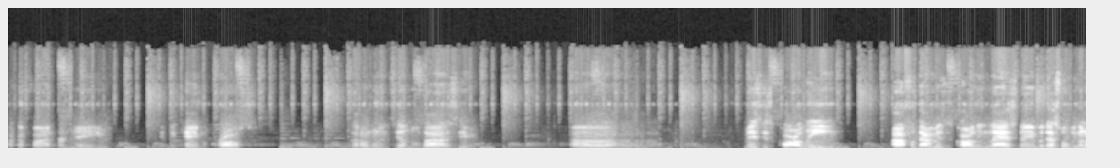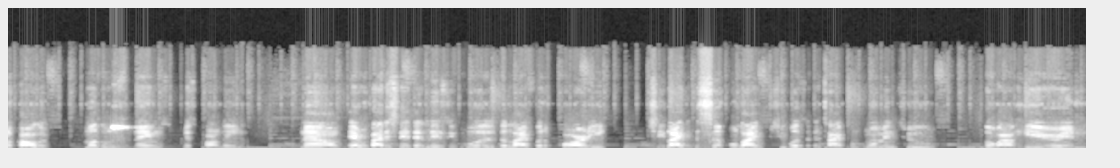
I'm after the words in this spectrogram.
I can find her name. If it came across. I don't want to tell no lies here. Uh, Mrs. Carlene. I forgot Mrs. Carlene's last name, but that's what we're gonna call her. Mother's name is Miss Carlene. Now, everybody said that Lizzie was the life of the party. She liked the simple life. She wasn't the type of woman to go out here and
